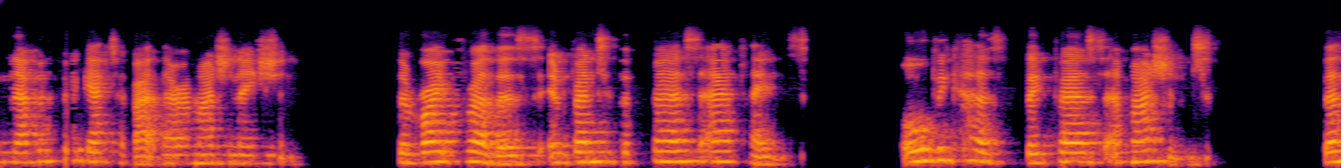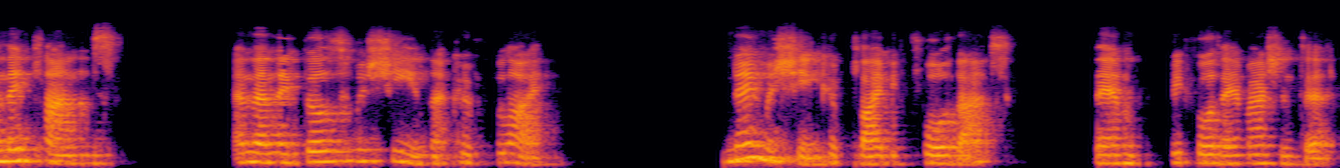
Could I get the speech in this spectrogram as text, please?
never forget about their imagination. The Wright brothers invented the first airplanes, all because they first imagined. Then they planned, and then they built a machine that could fly. No machine could fly before that, they, before they imagined it.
